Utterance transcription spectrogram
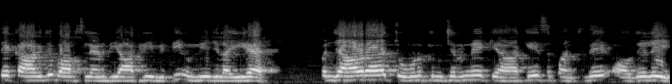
ਤੇ ਕਾਗਜ਼ ਵਾਪਸ ਲੈਣ ਦੀ ਆਖਰੀ ਮਿਤੀ 19 ਜੁਲਾਈ ਹੈ। ਪੰਜਾਬ ਰਾਜ ਚੋਣ ਕਮਿਸ਼ਨਰ ਨੇ ਕਿਹਾ ਕਿ ਸਰਪੰਚ ਦੇ ਅਹੁਦੇ ਲਈ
